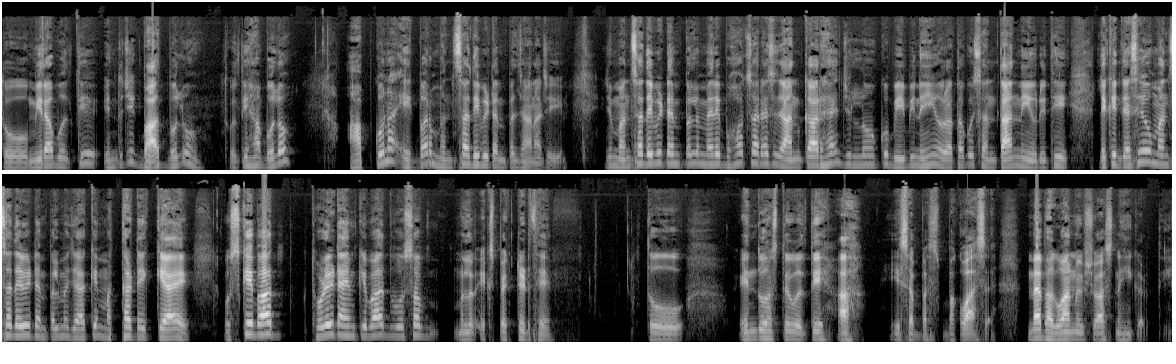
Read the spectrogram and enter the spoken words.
तो मीरा बोलती है, इंदु जी, एक बात बोलूँ? तो बोलती है हाँ बोलो। आपको ना एक बार मनसा देवी टेंपल जाना चाहिए। जो मनसा देवी टेंपल में मेरे बहुत सारे ऐसे जानकार हैं, जिन लोगों को बेबी नहीं हो रहा था, कोई संतान नहीं हो रही थी। लेकिन जैसे वो मनसा देवी टेंपल में जाके मत्था टेक के आए, उसके बाद, थोड़े टाइम के बाद वो सब मतलब एक्सपेक्टेड थे। तो इंदू हँसते बोलती, आह, ये सब बस बकवास है। मैं भगवान में विश्वास नहीं करती।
